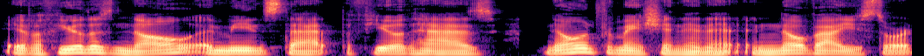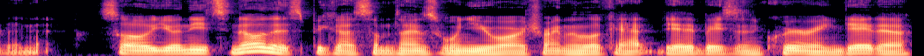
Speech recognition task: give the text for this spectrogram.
If a field is null, it means that the field has no information in it and no value stored in it. So you'll need to know this because sometimes when you are trying to look at databases and querying data,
